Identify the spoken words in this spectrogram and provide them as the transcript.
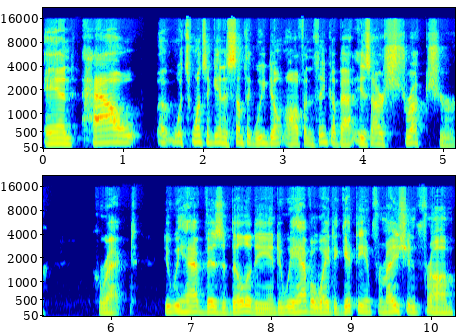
and how, what's once again is something we don't often think about is our structure correct? Do we have visibility and do we have a way to get the information from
